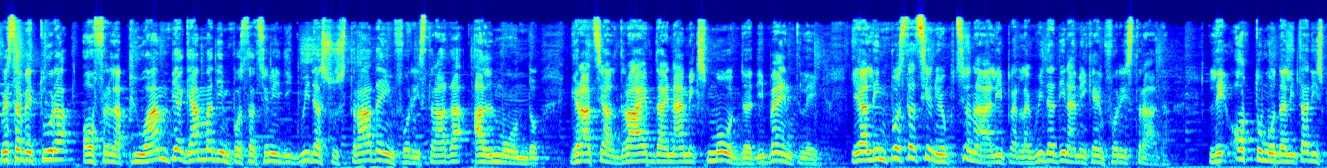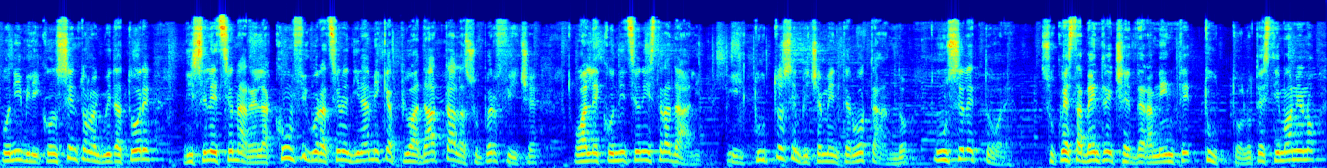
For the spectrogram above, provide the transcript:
Questa vettura offre la più ampia gamma di impostazioni di guida su strada e in fuoristrada al mondo, grazie al Drive Dynamics Mode di Bentley e alle impostazioni opzionali per la guida dinamica in fuoristrada. Le otto modalità disponibili consentono al guidatore di selezionare la configurazione dinamica più adatta alla superficie o alle condizioni stradali, il tutto semplicemente ruotando un selettore. Su questa Bentley c'è veramente tutto, lo testimoniano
